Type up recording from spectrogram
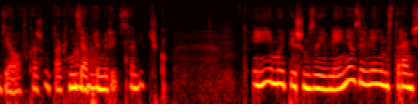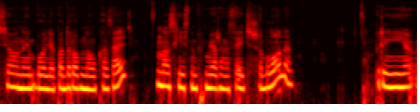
дело, скажем так, нельзя uh-huh. примириться с обидчиком. И мы пишем заявление. В заявлении мы стараемся все наиболее подробно указать. У нас есть, например, на сайте шаблоны. При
